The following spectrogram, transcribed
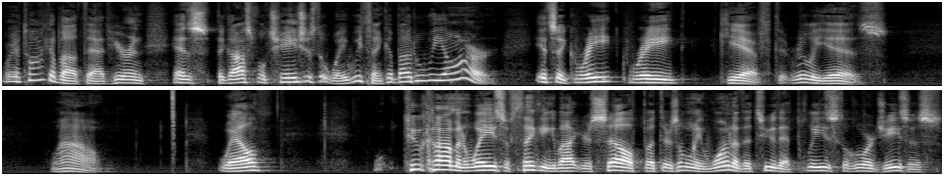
We're going to talk about that here, and as the gospel changes the way we think about who we are, it's a great, great gift. It really is. Wow. Well, two common ways of thinking about yourself, but there's only one of the two that please the Lord Jesus.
